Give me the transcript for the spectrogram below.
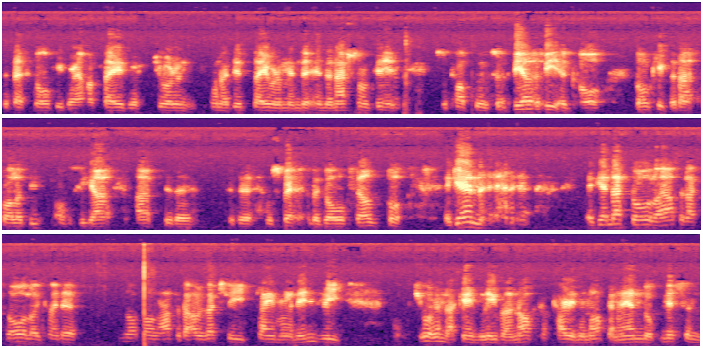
the best goalkeeper I ever played with during when I did play with him in the in the national team. So top goal. So to be able to beat a goal goalkeeper that quality, obviously adds, adds to the to the respect for the goal felt. But again, again that goal after that goal, I kind of not long after that, I was actually playing with an injury during that game, believe it or not, carrying a knock, and I ended up missing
